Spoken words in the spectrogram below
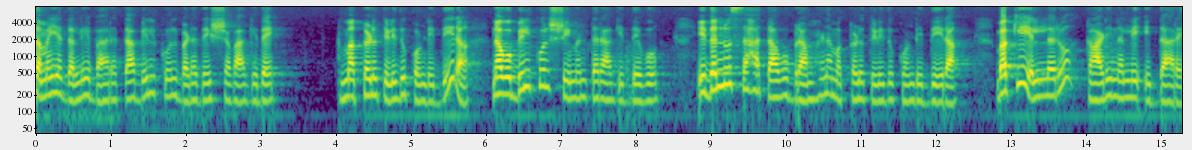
ಸಮಯದಲ್ಲಿ ಭಾರತ ಬಿಲ್ಕುಲ್ ಬಡ ದೇಶವಾಗಿದೆ. ಮಕ್ಕಳು ತಿಳಿದುಕೊಂಡಿದ್ದೀರಾ? ನಾವು ಬಿಲ್ಕುಲ್ ಶ್ರೀಮಂತರಾಗಿದ್ದೆವು. ಇದನ್ನು ಸಹ ತಾವು ಬ್ರಾಹ್ಮಣ ಮಕ್ಕಳು ತಿಳಿದುಕೊಂಡಿದ್ದೀರಾ? ಬಾಕಿ ಎಲ್ಲರೂ ಕಾಡಿನಲ್ಲಿ ಇದ್ದಾರೆ.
